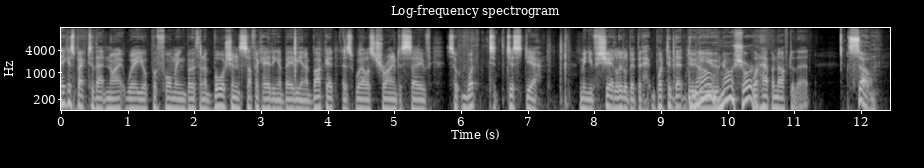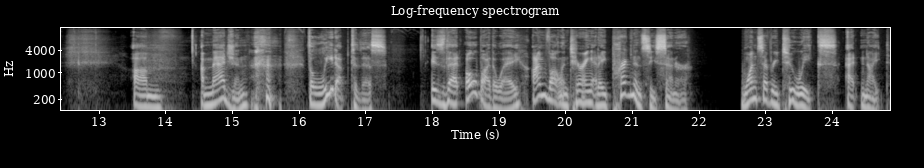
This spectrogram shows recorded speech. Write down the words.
take us back to that night where you're performing both an abortion, suffocating a baby in a bucket, as well as trying to save. So what? To just yeah, I mean you've shared a little bit, but what did that do no, to you? No, sure. What happened after that? So, um, imagine the lead up to this is that oh by the way, I'm volunteering at a pregnancy center once every two weeks at night.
